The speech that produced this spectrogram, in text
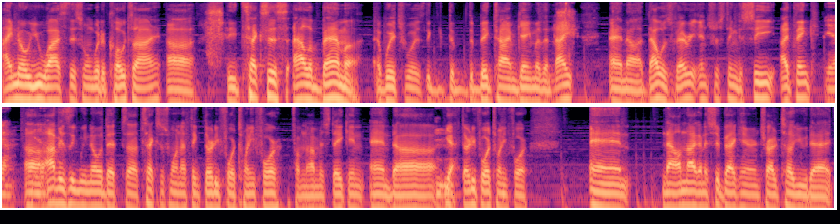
I know you watched this one with a close eye. Uh, the Texas Alabama, which was the, the, the big time game of the night, and uh, that was very interesting to see. I think, yeah, uh, yeah. obviously we know that uh, Texas won. I think 34-24, if I'm not mistaken, and uh, mm-hmm. yeah, 34-24. And now I'm not going to sit back here and try to tell you that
